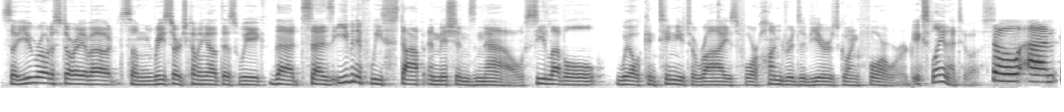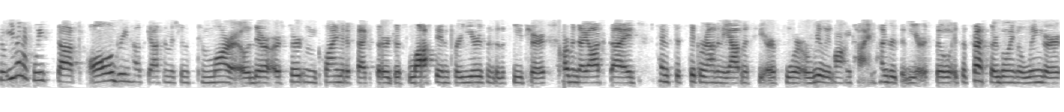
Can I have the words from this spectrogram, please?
So, you wrote a story about some research coming out this week that says even if we stop emissions now, sea level will continue to rise for hundreds of years going forward. Explain that to us. So, um, so even if we stopped all greenhouse gas emissions tomorrow, there are certain climate effects that are just locked in for years into the future. Carbon dioxide tends to stick around in the atmosphere for a really long time, hundreds of years. So its effects are going to linger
